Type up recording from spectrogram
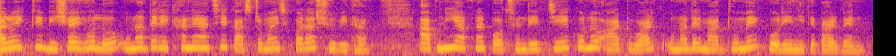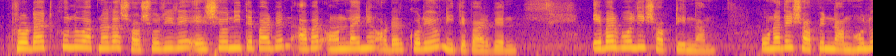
আরও একটি বিষয় হলো, ওনাদের এখানে আছে কাস্টমাইজ করার সুবিধা। আপনি আপনার পছন্দের যে কোনো আর্ট ওয়ার্ক ওনাদের মাধ্যমে করিয়ে নিতে পারবেন। প্রোডাক্টগুলো আপনারা সশরীরে এসেও নিতে পারবেন, আবার অনলাইনে অর্ডার করেও নিতে পারবেন। এবার বলি শপটির নাম। ওনাদের শপের নাম হলো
